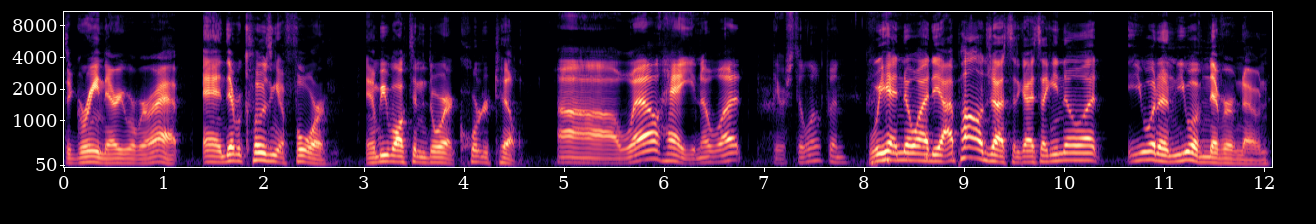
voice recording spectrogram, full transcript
the Greene area where we were at, and they were closing at four, and we walked in the door at quarter till. Uh, well, hey, you know what? They were still open. We had no idea. I apologized to the guy. It's like, you know what? You would have, you have never have known.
